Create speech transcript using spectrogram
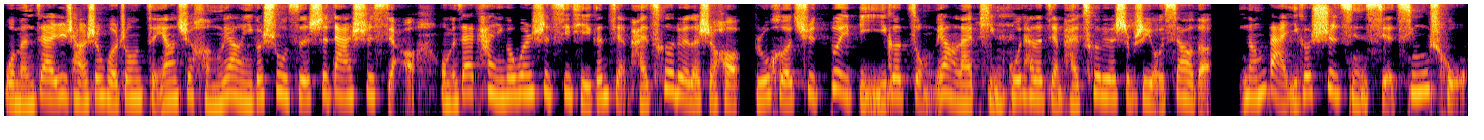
我们在日常生活中怎样去衡量一个数字是大是小？我们在看一个温室气体跟减排策略的时候，如何去对比一个总量来评估它的减排策略是不是有效的？能把一个事情写清楚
